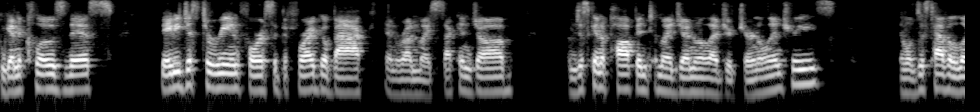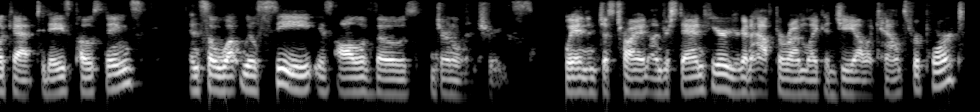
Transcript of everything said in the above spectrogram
I'm going to close this. Maybe just to reinforce it before I go back and run my second job, I'm just going to pop into my general ledger journal entries and we'll just have a look at today's postings and so what we'll see is all of those journal entries. When just try and understand here, you're gonna have to run like a GL accounts report.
